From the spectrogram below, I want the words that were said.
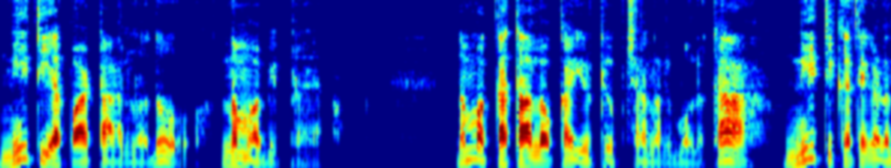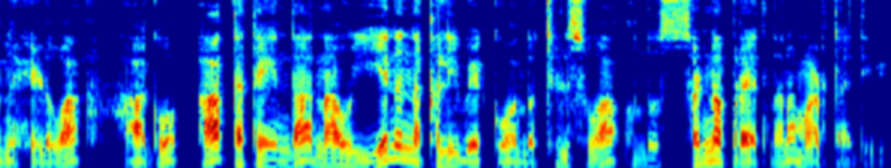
ನೀತಿಯ ಪಾಠ ಅನ್ನೋದು ನಮ್ಮ ಅಭಿಪ್ರಾಯ. ನಮ್ಮ ಕಥಾಲೋಕ ಯೂಟ್ಯೂಬ್ ಚಾನಲ್ ಮೂಲಕ ನೀತಿ ಕಥೆಗಳನ್ನು ಹೇಳುವ ಹಾಗೂ ಆ ಕಥೆಯಿಂದ ನಾವು ಏನನ್ನು ಕಲಿಬೇಕು ಅಂತ ತಿಳಿಸುವ ಒಂದು ಸಣ್ಣ ಪ್ರಯತ್ನನ ಮಾಡ್ತಾ ಇದ್ದೀವಿ.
